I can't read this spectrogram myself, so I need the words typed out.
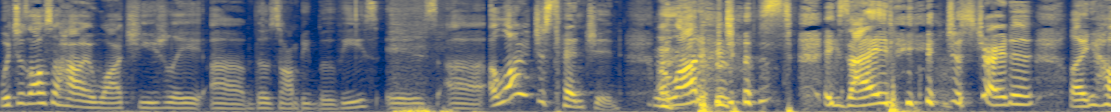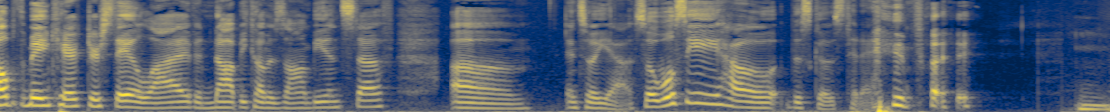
which is also how I watch usually um, those zombie movies. Is uh, a lot of just tension, a lot of just anxiety, just trying to like help the main character stay alive and not become a zombie and stuff. Um, and so yeah, so we'll see how this goes today. but Do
